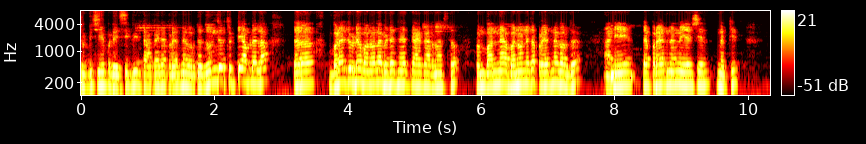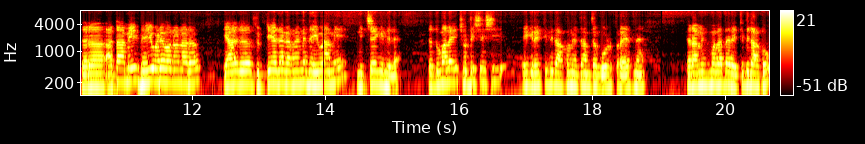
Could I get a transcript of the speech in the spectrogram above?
छोटीशी रेसिपी टाकायचा प्रयत्न करतो दोन दिवस सुट्टी आपल्याला तर बऱ्याच व्हिडिओ बनवायला भेटत नाहीत काय कारणास्तव पण बनण्या बनवण्याचा प्रयत्न करतोय. आणि त्या प्रयत्नांना यश येईल नक्कीच. तर आता आम्ही दही वडे बनवणार आहोत. की आज सुट्टी याच्या कारणाने दहीवडा आम्ही निश्चय केलेला आहे. तर तुम्हाला एक छोटीशी अशी एक रेसिपी दाखवण्याचा आमचा गोड प्रयत्न आहे. तर आम्ही तुम्हाला आता रेसिपी दाखवू.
